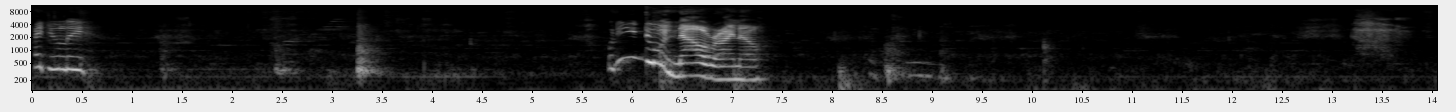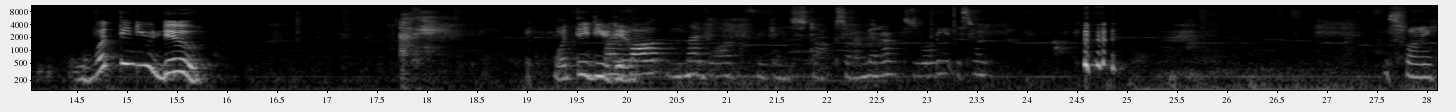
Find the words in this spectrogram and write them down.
Hi, Julie. What are you doing now, Rhino? What did you do? What did you my do? vlog, my vlog freaking stopped, so I'm gonna have to delete this one. It's funny.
